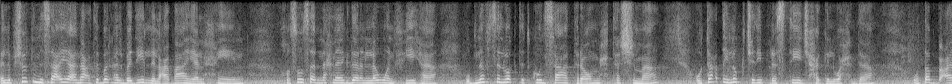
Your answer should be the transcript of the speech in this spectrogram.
البشوت النسائية أنا أعتبرها البديل للعباية الحين. خصوصا إن إحنا نقدر نلون فيها وبنفس الوقت تكون ساتره ومحتشمه وتعطي لوك كذي برستيج حق الوحدة. وطبعا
